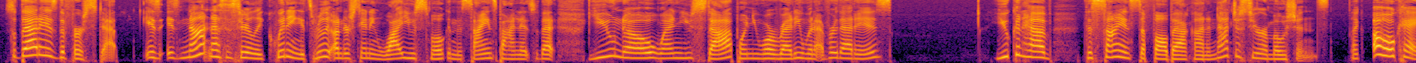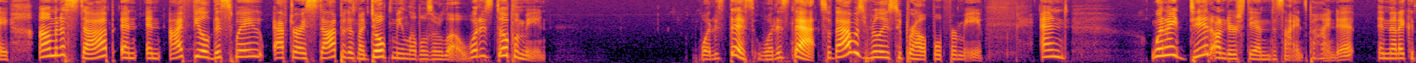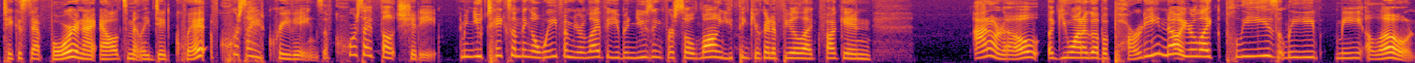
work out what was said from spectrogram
So that is the first step. Is, is not necessarily quitting. It's really understanding why you smoke and the science behind it so that you know when you stop, when you are ready, whenever that is. You can have the science to fall back on and not just your emotions. Like, oh, okay, I'm gonna stop and, and I feel this way after I stop because my dopamine levels are low. What is dopamine? What is this? What is that? So that was really super helpful for me. And when I did understand the science behind it, and then I could take a step forward and I ultimately did quit, of course I had cravings. Of course I felt shitty. I mean, you take something away from your life that you've been using for so long, you think you're gonna feel like fucking I don't know, like you want to go up a party? No, you're like, please leave me alone.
